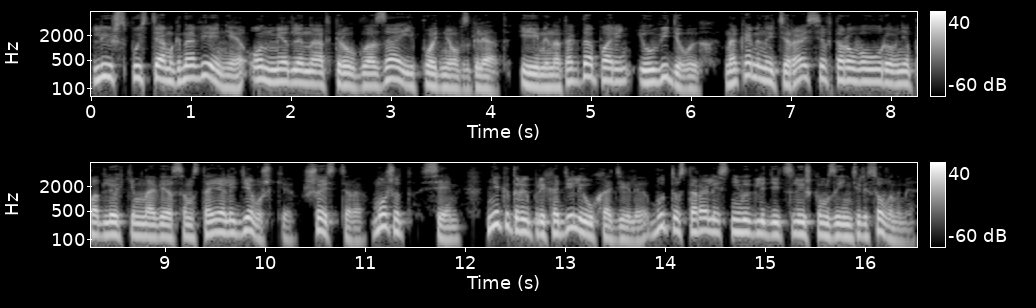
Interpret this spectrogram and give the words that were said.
Лишь спустя мгновение он медленно открыл глаза и поднял взгляд. И именно тогда парень и увидел их. На каменной террасе второго уровня под легким навесом стояли девушки. Шестеро, может, семь. Некоторые приходили и уходили, будто старались не выглядеть слишком заинтересованными.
